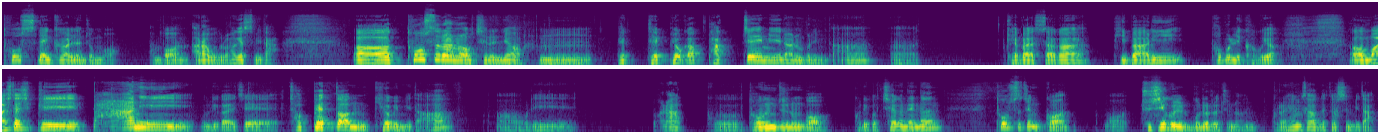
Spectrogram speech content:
토스뱅크 관련 종목 한번 알아보도록 하겠습니다. 어, 토스라는 업체는요, 음, 백- 대표가 박재민이라는 분입니다. 어, 개발사가 비바리 퍼블릭하고요. 어, 뭐 아시다시피 많이 우리가 이제 접했던 기업입니다. 어, 우리 워낙 그 돈 주는 거 그리고 최근에는 토스증권 뭐 주식을 무료로 주는 그런 행사도 했었습니다.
